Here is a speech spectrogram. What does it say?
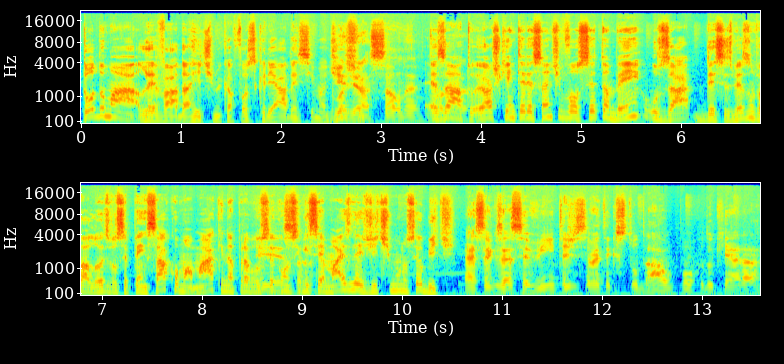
toda uma levada rítmica fosse criada em cima Uma disso. geração, né? Toda, Exato, né? eu acho que é interessante você também usar desses mesmos valores, você pensar como a máquina para você Isso. conseguir ser mais legítimo no seu beat. É, se você quiser ser vintage, você vai ter que estudar um pouco do que era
